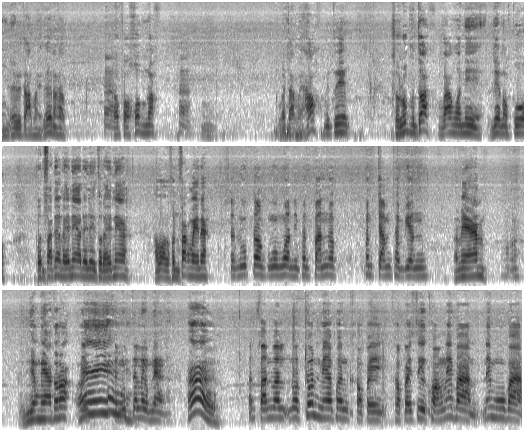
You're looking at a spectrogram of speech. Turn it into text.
มๆได้ไปตามให้เด้อนะครับค่ะเราพอคมเนาะค่ะอืมก็มาตามให้เอ้าเป็นตื้อสรุปมันตัววางวันนี้เรียกน้องปูเพิ่นฝันจังไดแน่ได้เลขตัวใดแน่เอาบอกให้เพิ่นฟังไหมนะสรุปต้องงวดนี้เพิ่นฝันว่าเพิ่นจำทะเบียนแม่นเลี้ยงแม่ตัวเนาะเอ้ยสรุปจะเริ่มแรกอะเออ เพิ่นฝันว่ารถชนแม่เพิ่นเข้าไปเข้าไปซื้อของในบ้านในหมู่บ้าน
